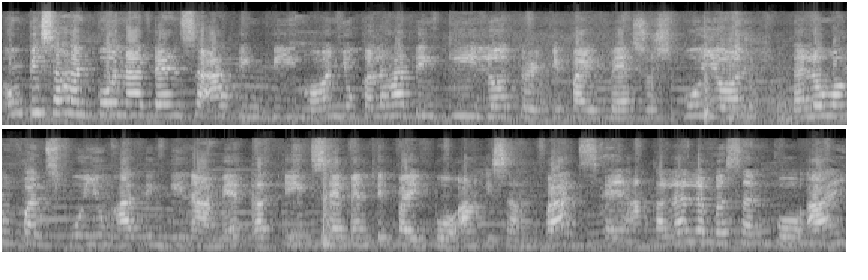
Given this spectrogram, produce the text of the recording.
umpisahan po natin sa ating bihon. Yung kalahating kilo, 35 pesos po yon. Dalawang pads po yung ating ginamit at 8.75 po ang isang pads. Kaya ang kalalabasan po ay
